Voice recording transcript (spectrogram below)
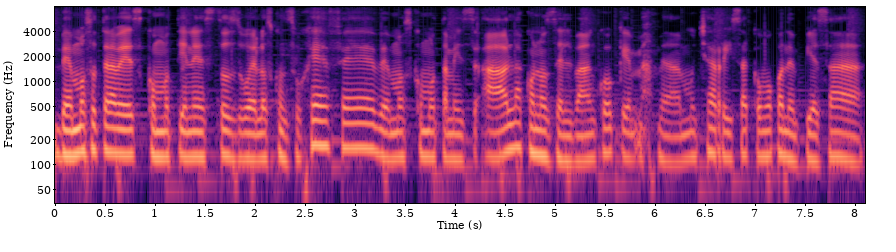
vemos otra vez cómo tiene estos duelos con su jefe. Vemos cómo también habla con los del banco. Que me da mucha risa. Como cuando empieza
